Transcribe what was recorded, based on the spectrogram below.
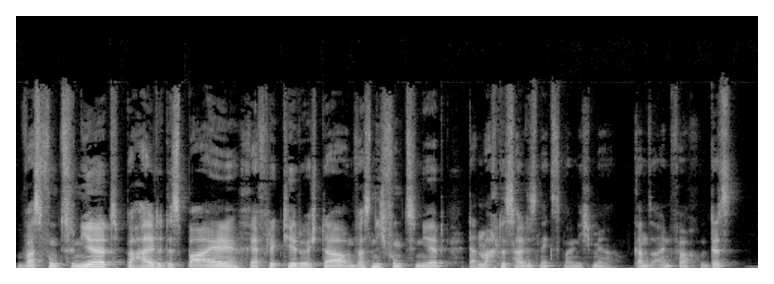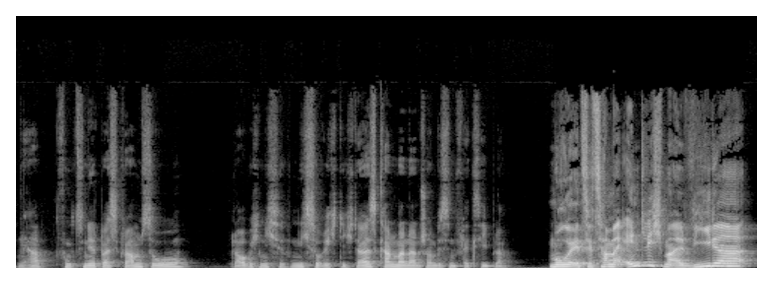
was funktioniert, behaltet es bei, reflektiert euch da und was nicht funktioniert, dann macht es halt das nächste Mal nicht mehr. Ganz einfach. Und das ja, funktioniert bei Scrum so, glaube ich, nicht, nicht so richtig. Da kann man dann schon ein bisschen flexibler. Moritz, jetzt haben wir endlich mal wieder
